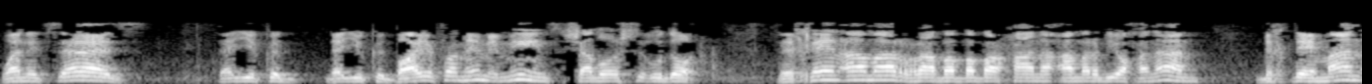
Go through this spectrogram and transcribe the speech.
when it says that you could that you could buy it from him, it means shalosh seudot. V'chen amar Rabba bar bar Hana amar Rabbi Yochanan b'chde man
